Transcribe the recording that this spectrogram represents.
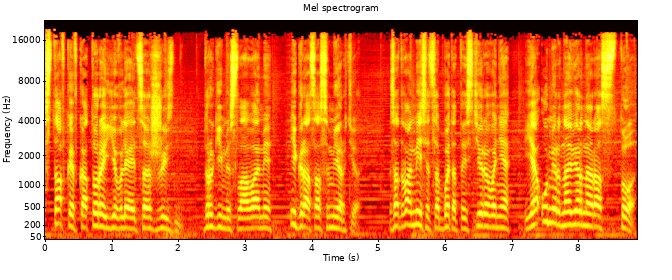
ставкой в которой является жизнь. Другими словами, игра со смертью. За два месяца бета-тестирования я умер, наверное, раз сто.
